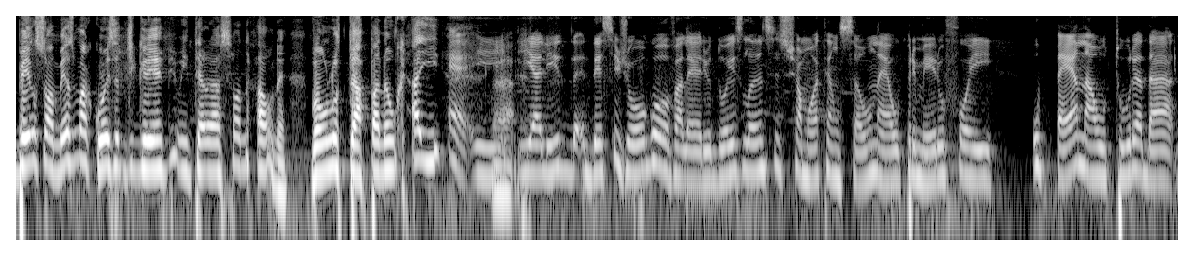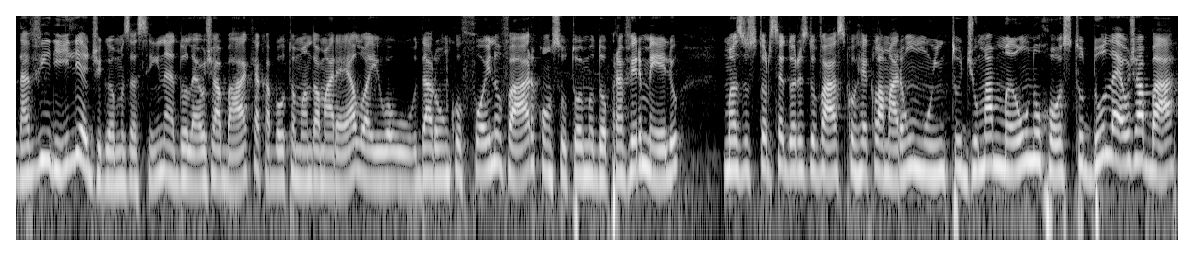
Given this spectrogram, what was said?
pensam a mesma coisa de Grêmio Internacional, né? Vão lutar pra não cair. É, e, e ali desse jogo, Valério, dois lances chamou atenção, né? O primeiro foi o pé na altura da, da virilha, digamos assim, né? Do Léo Jabá, que acabou tomando amarelo. Aí o, o Daronco foi no VAR, consultou e mudou pra vermelho. Mas os torcedores do Vasco reclamaram muito de uma mão no rosto do Léo Jabá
